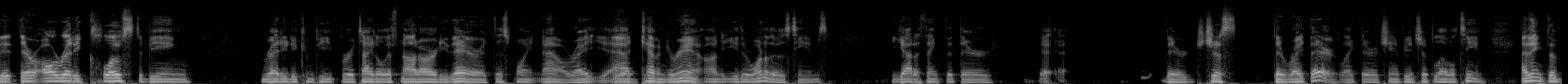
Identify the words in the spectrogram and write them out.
that they're already close to being ready to compete for a title, if not already there at this point now, right? You add Kevin Durant onto either one of those teams, you got to think that they're eh, they're just they're right there, like they're a championship level team. I think the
